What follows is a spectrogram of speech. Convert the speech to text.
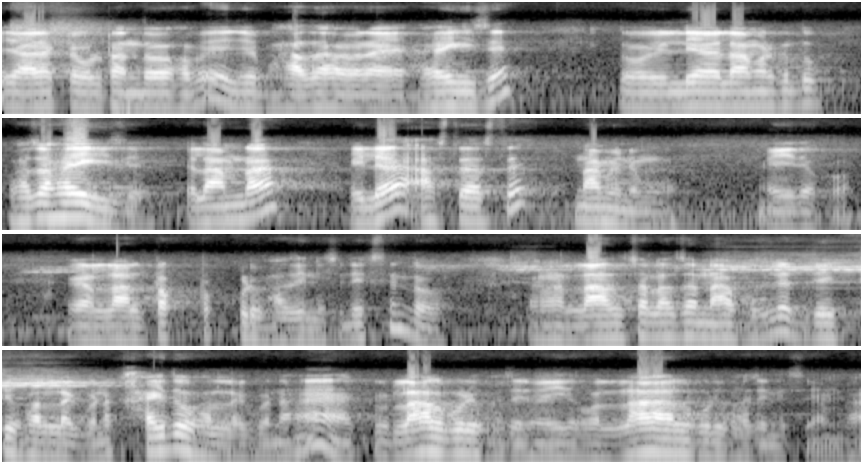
এই আর একটা উল্টান দেওয়া হবে, এই যে ভাজা হয়ে গেছে। তো ইলিয়া এলা আমার কিন্তু ভাজা হয়ে গেছে। এলা আমরা এলা আস্তে আস্তে নামিয়ে নেব। এই দেখো লাল টক টক করে ভাজি নিছি দেখছেন তো? এখন লাল চা লাল চা না ভাজলে দেখতে ভালো লাগবে না, খাইতেও ভালো লাগবে না হ্যাঁ? একটু লাল করে ভাজে নিই। এই দেখো, লাল করে ভাজে নিছি আমরা।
